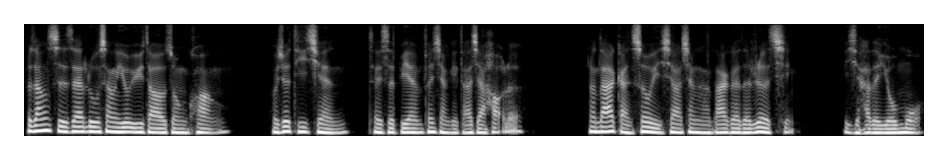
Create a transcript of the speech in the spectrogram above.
而当时在路上又遇到的状况，我就提前在这边分享给大家好了，让大家感受一下香港大哥的热情以及他的幽默。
